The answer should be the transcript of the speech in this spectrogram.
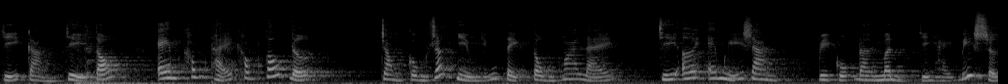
Chỉ cần chị tốt, Em không thể không tốt được. Trong cùng rất nhiều những tiệc tùng hoa lệ Chị ơi em nghĩ rằng Vì cuộc đời mình chị hãy biết sử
